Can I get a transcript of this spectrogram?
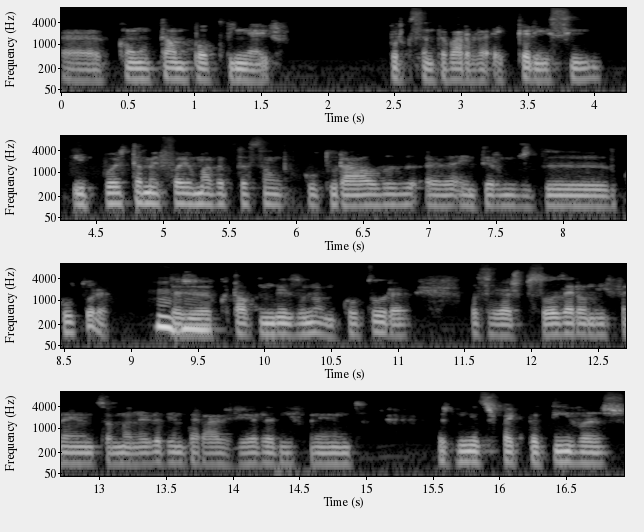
uh, com tão pouco dinheiro porque Santa Bárbara é caríssimo, e depois também foi uma adaptação cultural uh, em termos de, de cultura. Uhum. Ou seja, tal como diz o nome, cultura. Ou seja, as pessoas eram diferentes, a maneira de interagir era diferente, as minhas expectativas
